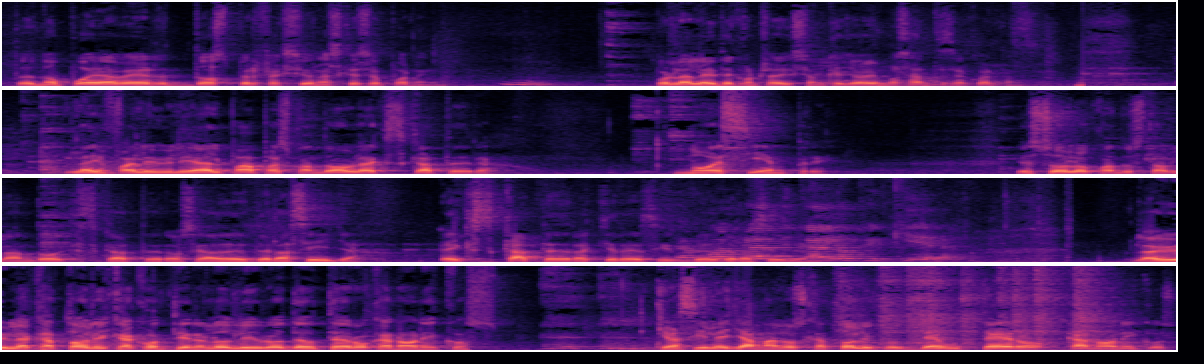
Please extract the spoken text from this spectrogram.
Entonces no puede haber dos perfecciones que se oponen. Por la ley de contradicción que ya vimos antes, ¿se acuerdan? La infalibilidad del Papa es cuando habla ex cátedra. No es siempre. Es solo cuando está hablando ex cátedra, o sea, desde la silla. Ex cátedra quiere decir desde la silla. lo que quiera. La Biblia católica contiene los libros deuterocanónicos, que así le llaman los católicos, deuterocanónicos,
